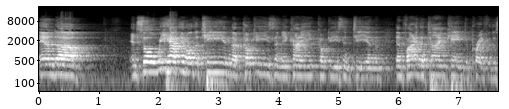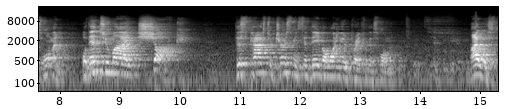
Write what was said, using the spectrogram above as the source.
And, uh, and so we have, you know, the tea and the cookies, and you kind of eat cookies and tea. And then finally, the time came to pray for this woman. Well, then to my shock, this pastor turns to me and said, Dave, I want you to pray for this woman. I was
